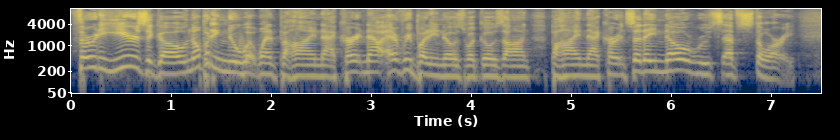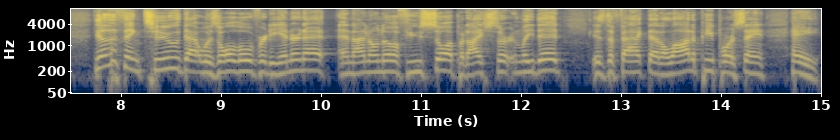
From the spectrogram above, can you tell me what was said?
30 years ago, nobody knew what went behind that curtain. Now everybody knows what goes on behind that curtain. So they know Rusev's story. The other thing, too, that was all over the internet, and I don't know if you saw it, but I certainly did, is the fact that a lot of people are saying, hey,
